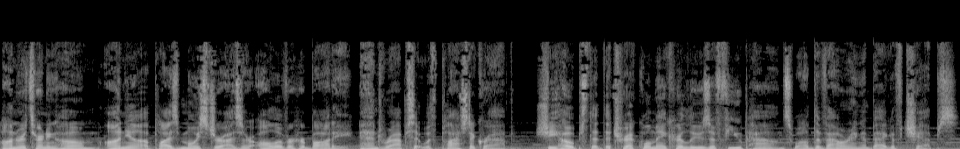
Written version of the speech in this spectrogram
On returning home, Anya applies moisturizer all over her body and wraps it with plastic wrap. She hopes that the trick will make her lose a few pounds while devouring a bag of chips.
